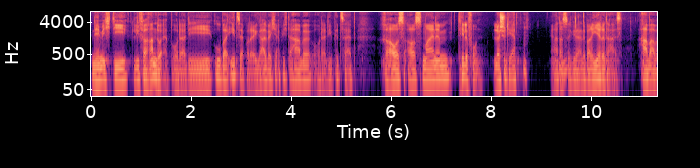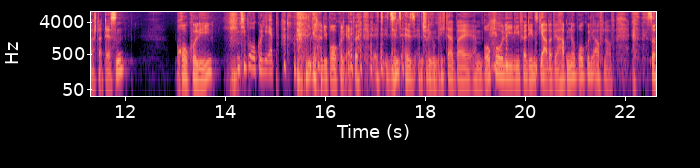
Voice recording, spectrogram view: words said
nehme ich die Lieferando-App oder die Uber Eats-App oder egal welche App ich da habe oder die Pizza-App raus aus meinem Telefon. Lösche die App. Ja, dass mhm. wieder eine Barriere da ist habe aber stattdessen Brokkoli. Die Brokkoli-App. genau, die Brokkoli-App. äh, Entschuldigung, bin ich da bei ähm, Brokkoli-Lieferdienst? Ja, aber wir haben nur Brokkoli-Auflauf. so.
